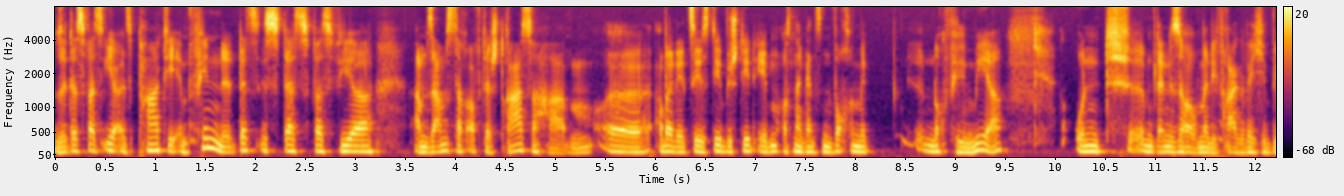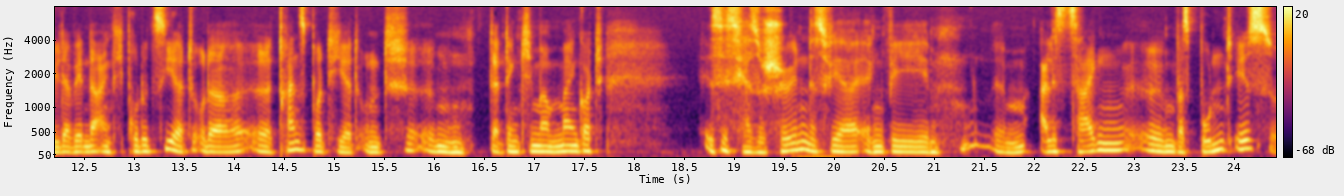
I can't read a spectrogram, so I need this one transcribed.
also das, was ihr als Party empfindet, das ist das, was wir am Samstag auf der Straße haben. Äh, aber der CSD besteht eben aus einer ganzen Woche mit noch viel mehr. Und ähm, dann ist auch immer die Frage, welche Bilder werden da eigentlich produziert oder äh, transportiert. Und ähm, da denke ich immer, mein Gott, es ist ja so schön, dass wir irgendwie ähm, alles zeigen, ähm, was bunt ist.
